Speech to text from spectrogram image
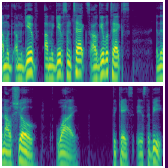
I'm gonna, I'm give I'm gonna give some text. I'll give a text, and then I'll show why the case is to be.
